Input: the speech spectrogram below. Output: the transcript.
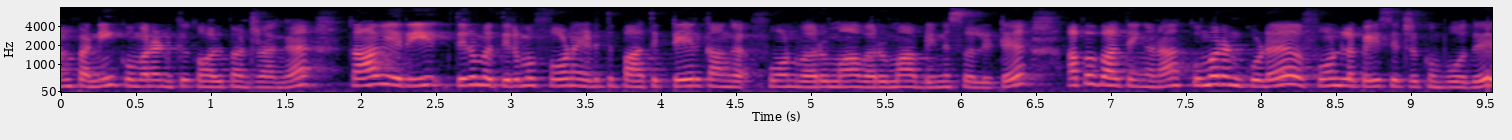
ஆன் பண்ணி குமரனுக்கு கால் பண்ணுறாங்க காவேரி திரும்ப திரும்ப ஃபோனை எடுத்து பார்த்துக்கிட்டே இருக்காங்க. ஃபோன் வருமா வருமா அப்படின்னு சொல்லிட்டு. அப்போ பார்த்தீங்கன்னா குமரன் கூட ஃபோனில் பேசிகிட்டு இருக்கும்போது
